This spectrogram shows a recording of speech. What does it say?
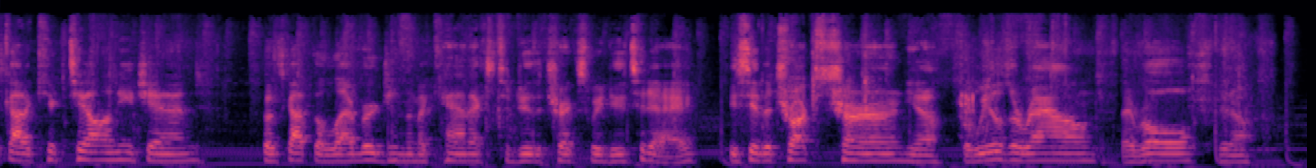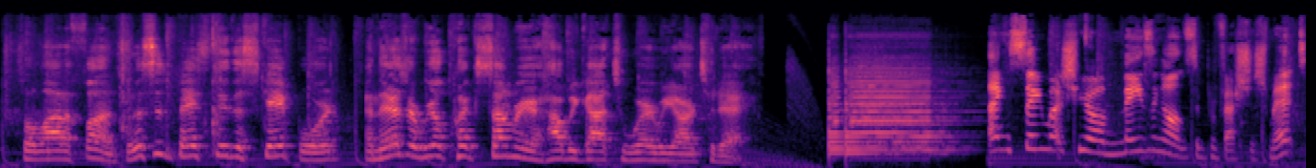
got a kicktail on each end. So it's got the leverage and the mechanics to do the tricks we do today. You see the trucks churn, you know, the wheels around, they roll, you know. It's a lot of fun. So this is basically the skateboard. And there's a real quick summary of how we got to where we are today. Thanks so much for your amazing answer, Professor Schmitt.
